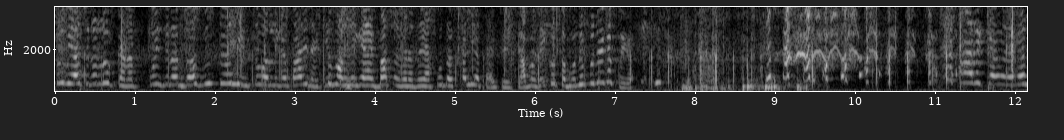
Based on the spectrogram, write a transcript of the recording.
তুমি আসলে লোক খারাপ কইছিলাম দশ বিশ টাকা নিন তোমার লেগে পারি না তোমার লেগে এক বাসা করে যাই হুদা খালি আর তাই তুইছি আমার এই কথা মনে পড়ে গেছে গা। আরে ক্যামেরাম্যান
